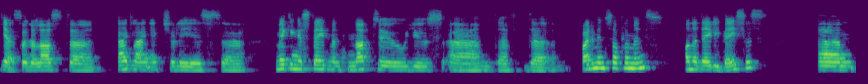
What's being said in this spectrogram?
yeah, so the last guideline actually is making a statement not to use um, the, the vitamin supplements on a daily basis. Um,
